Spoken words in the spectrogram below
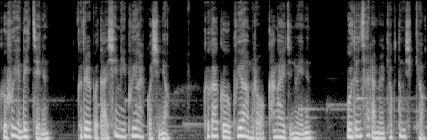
그 후에 넷째는 그들보다 심히 부여할 것이며 그가 그 부여함으로 강화해진 후에는 모든 사람을 격동시켜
